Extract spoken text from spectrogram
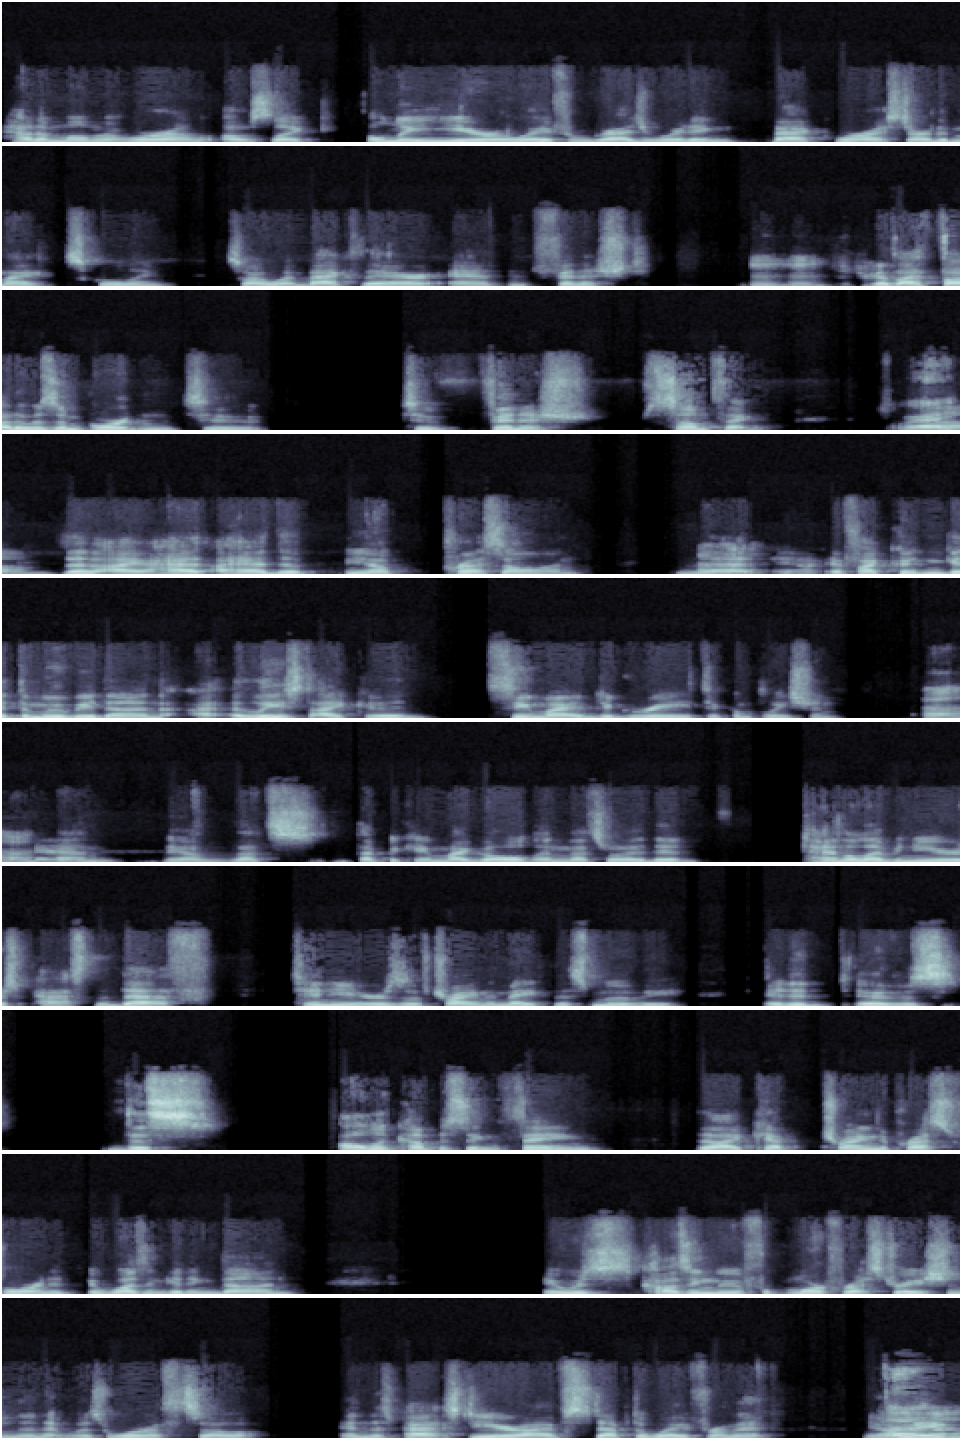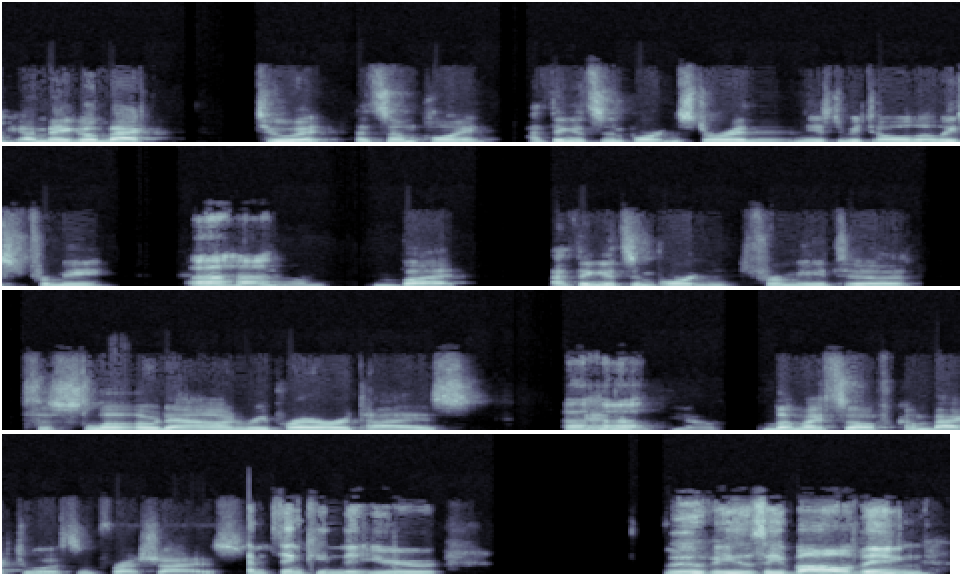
had a moment where I, I was like only a year away from graduating back where I started my schooling, so I went back there and finished hmm because I thought it was important to to finish something Right. um, that I had I had to you know press on. That Uh-huh. you know, if I couldn't get the movie done, I, at least I could see my degree to completion. Uh huh. and you know that's that became my goal and that's what i did. 10 11 years past the death 10 years of trying to make this movie it did, it was this all encompassing thing that i kept trying to press for and it, it wasn't getting done. It was causing me f- more frustration than it was worth. So in this past year i've stepped away from it. You know i may i may go back to it at some point i think it's an important story that needs to be told at least for me Uh huh. um, but I think it's important for me to to slow down, reprioritize, Uh and you know let myself come back to it with some fresh eyes. I'm thinking that your movie is evolving.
